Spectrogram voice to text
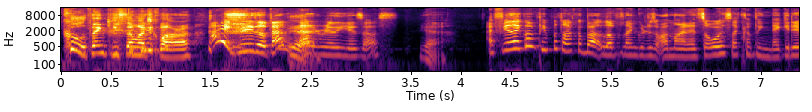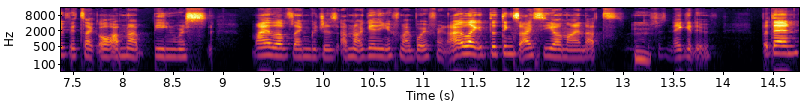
Cool. Thank you so much, Clara. I agree though. That Yeah. that really is us. Yeah. I feel like when people talk about love languages online, it's always like something negative. It's like, oh, I'm not being res- my love languages. I'm not getting it from my boyfriend. I like the things I see online. That's Mm. just negative. But then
